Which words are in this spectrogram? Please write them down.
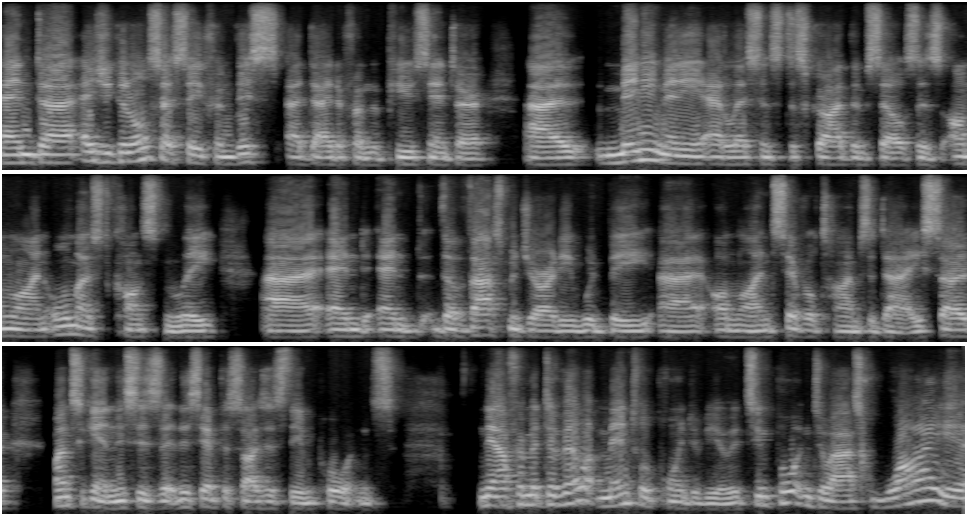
And uh, as you can also see from this uh, data from the Pew Center, uh, many, many adolescents describe themselves as online almost constantly, uh, and, and the vast majority would be uh, online several times a day. So once again, this, is, this emphasizes the importance now, from a developmental point of view, it's important to ask why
